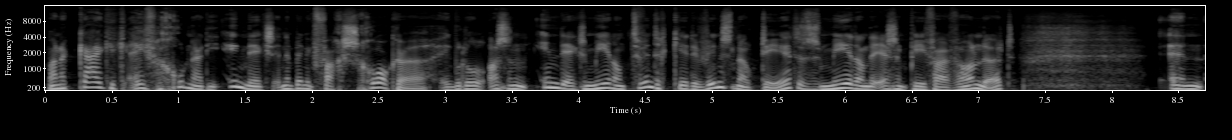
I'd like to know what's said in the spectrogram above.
Maar dan kijk ik even goed naar die index en dan ben ik van geschrokken. Ik bedoel, als een index meer dan 20 keer de winst noteert. Is meer dan de S&P 500. En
